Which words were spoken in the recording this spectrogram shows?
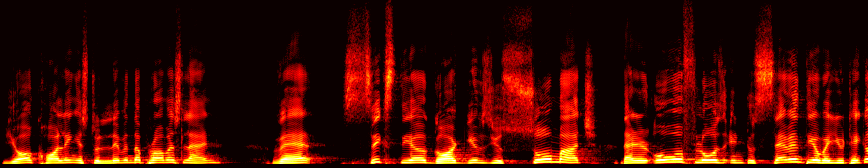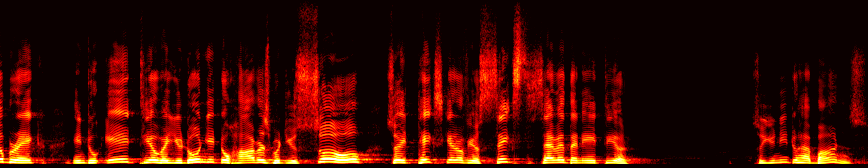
Your calling is to live in the promised land where sixth year God gives you so much that it overflows into seventh year where you take a break, into eighth year where you don't get to harvest but you sow, so it takes care of your sixth, seventh, and eighth year. So you need to have barns.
